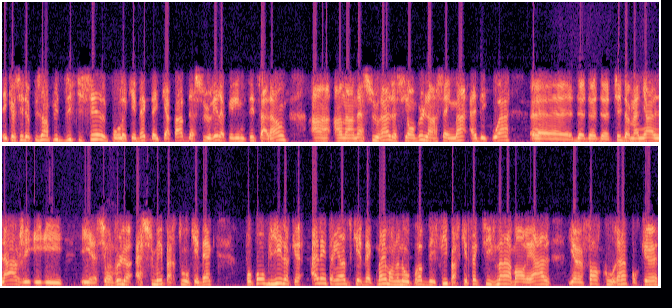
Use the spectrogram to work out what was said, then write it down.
et que c'est de plus en plus difficile pour le Québec d'être capable d'assurer la pérennité de sa langue en en, assurant, si on veut, l'enseignement adéquat euh, de, de, de, de manière large et, et, si on veut, là, assumé partout au Québec faut pas oublier là, qu'à l'intérieur du Québec même, on a nos propres défis parce qu'effectivement, à Montréal, il y a un fort courant pour que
